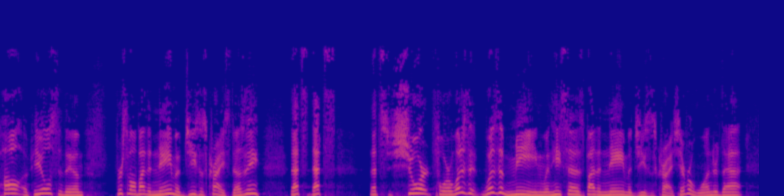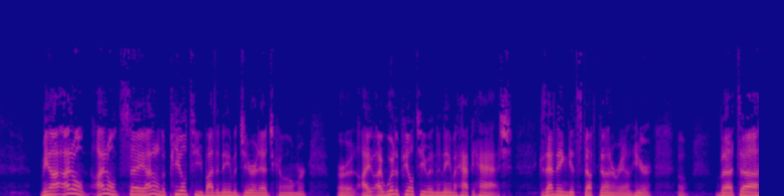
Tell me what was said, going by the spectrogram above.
Paul appeals to them, first of all, by the name of Jesus Christ, doesn't he? That's, that's, that's short for what does it what does it mean when he says by the name of Jesus Christ? You ever wondered that? I mean, I, I don't I don't say I don't appeal to you by the name of Jarred Edgecombe or or I, I would appeal to you in the name of Happy Hash because that didn't get stuff done around here. But uh,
